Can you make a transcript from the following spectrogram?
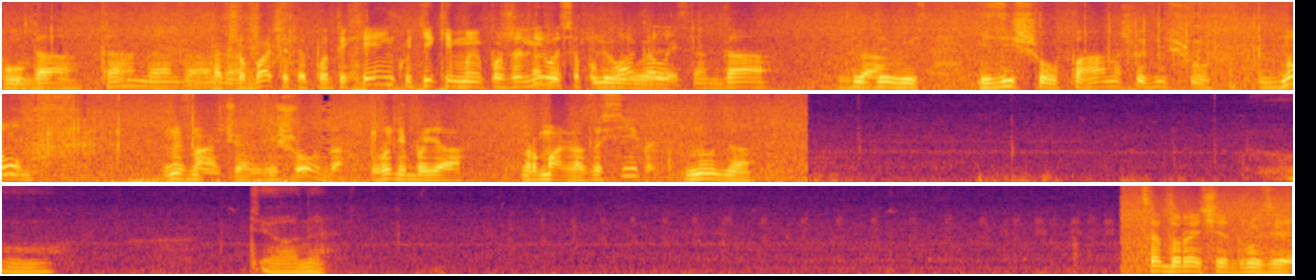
був. Да, да, да, да, Так да. що бачите, потихеньку, тільки ми пожалілися, поплакали. Да. Ти Да. дивись. І зійшов, погано, що зійшов. Ну, не знаю, що він зійшов, да. Вроді би я нормально засік. Ну да. Тяне. Це, до речі, друзі,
